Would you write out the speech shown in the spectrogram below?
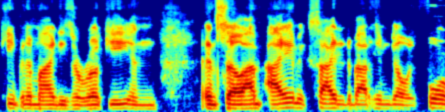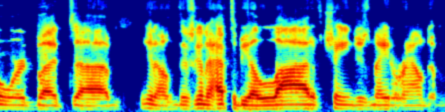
keeping in mind he's a rookie, and and so I'm I am excited about him going forward. But uh, you know, there's going to have to be a lot of changes made around him.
